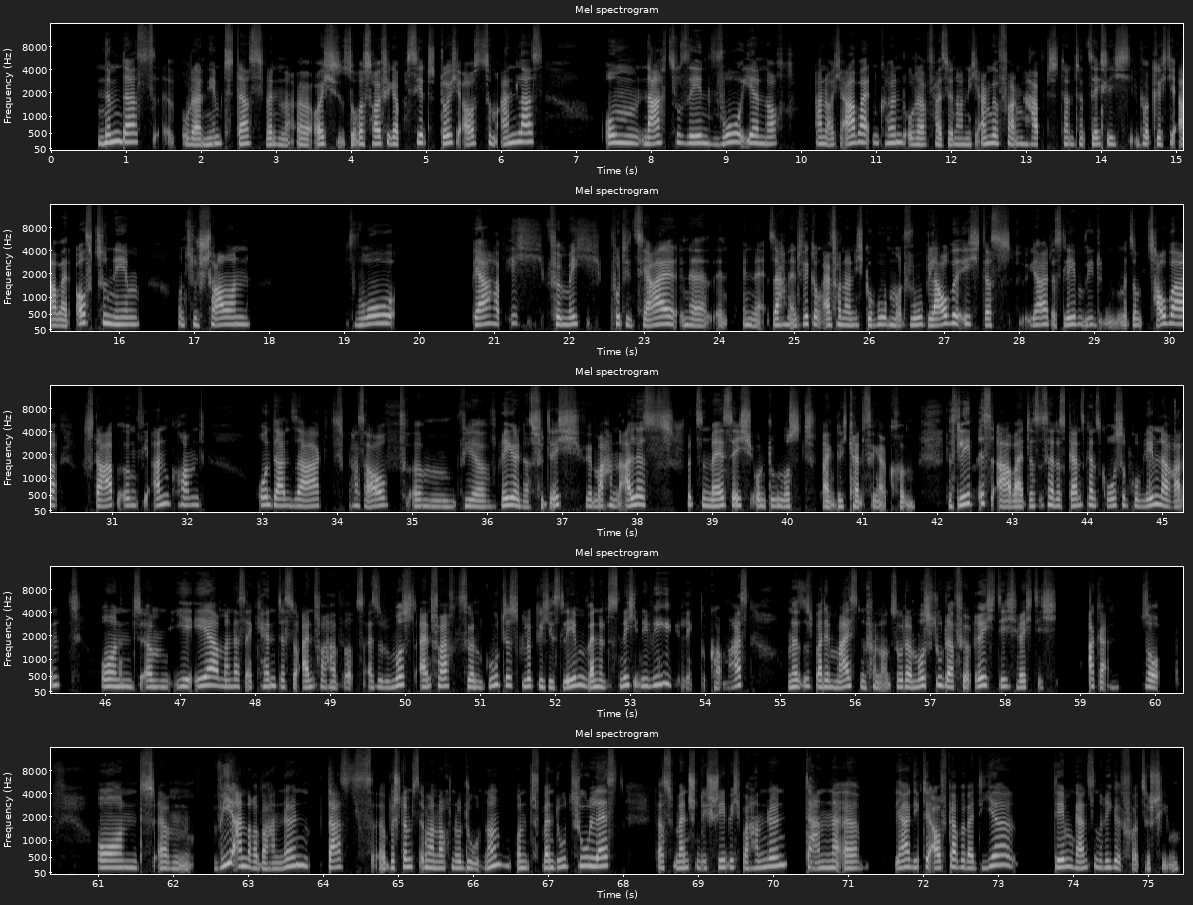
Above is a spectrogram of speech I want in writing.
nimm das äh, oder nehmt das, wenn äh, euch sowas häufiger passiert, durchaus zum Anlass, um nachzusehen, wo ihr noch an euch arbeiten könnt oder falls ihr noch nicht angefangen habt, dann tatsächlich wirklich die Arbeit aufzunehmen und zu schauen, wo ja, habe ich für mich Potenzial in der, in, in Sachen Entwicklung einfach noch nicht gehoben und wo glaube ich, dass ja das Leben wie mit so einem Zauberstab irgendwie ankommt und dann sagt, pass auf, ähm, wir regeln das für dich, wir machen alles spitzenmäßig und du musst eigentlich keinen Finger krümmen. Das Leben ist Arbeit, das ist ja das ganz, ganz große Problem daran. Und ähm, je eher man das erkennt, desto einfacher wird's. Also du musst einfach für ein gutes, glückliches Leben, wenn du das nicht in die Wiege gelegt bekommen hast, und das ist bei den meisten von uns so, dann musst du dafür richtig, richtig ackern. So. Und ähm, wie andere behandeln, das äh, bestimmst immer noch nur du. Ne? Und wenn du zulässt, dass Menschen dich schäbig behandeln, dann äh, ja, liegt die Aufgabe bei dir, dem ganzen Riegel vorzuschieben.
